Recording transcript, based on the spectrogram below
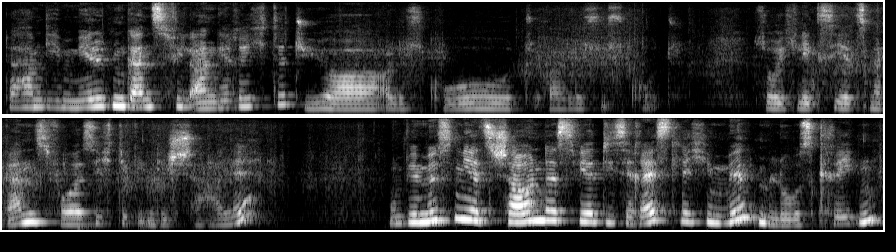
Da haben die Milben ganz viel angerichtet. Ja, alles gut, alles ist gut. So, ich lege sie jetzt mal ganz vorsichtig in die Schale. Und wir müssen jetzt schauen, dass wir diese restlichen Milben loskriegen,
